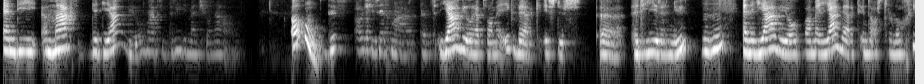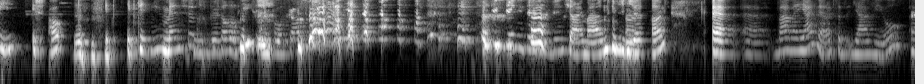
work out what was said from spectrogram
En die eh, maakt dit jaarwiel maakt hij driedimensionaal. Oh. Dus als je zeg maar het jaarwiel hebt waarmee ik werk, is dus eh, het hier en nu. Mhm. En het jaarwiel waarmee jij werkt in de astrologie is. Oh, ik, ik tik nu mensen. Er gebeurt altijd iets in een podcast. ik tik nu tegen de windchime aan die hier hangt. Eh, eh, waarmee jij werkt, het jaarwiel, eh,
